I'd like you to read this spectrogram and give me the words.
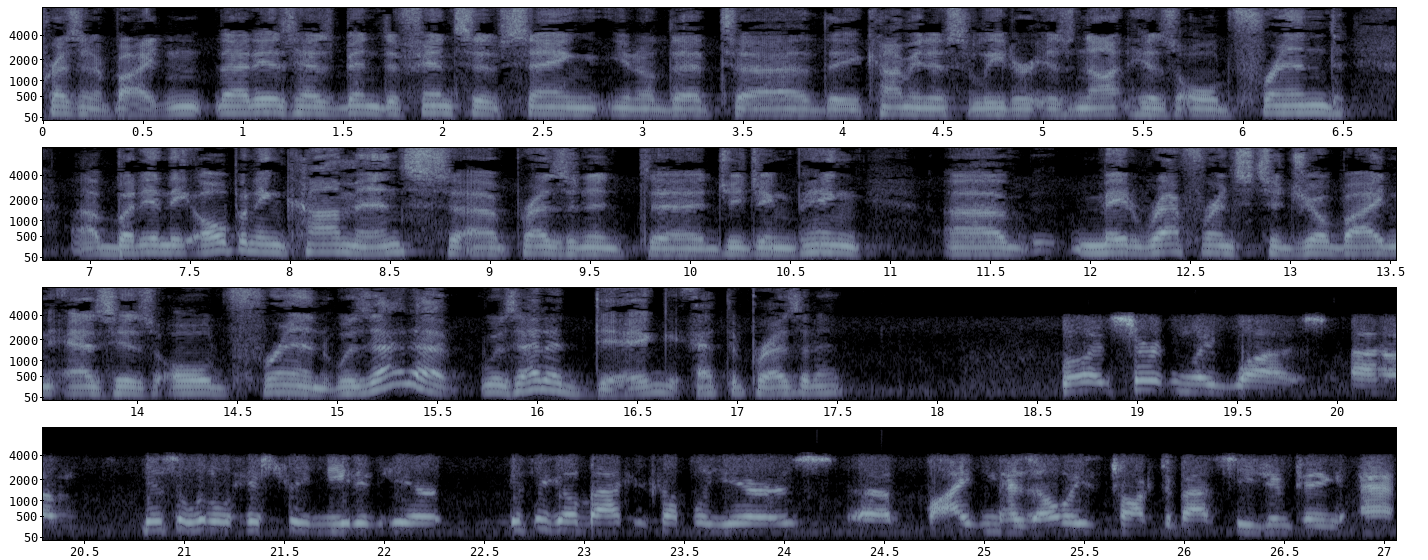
President Biden, that is, has been defensive, saying you know that uh, the communist leader is not his old friend. Uh, but in the opening comments, uh, President uh, Xi Jinping uh, made reference to Joe Biden as his old friend. Was that a was that a dig at the president? Well, it certainly was. Um, there's a little history needed here. If we go back a couple of years, uh, Biden has always talked about Xi Jinping as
